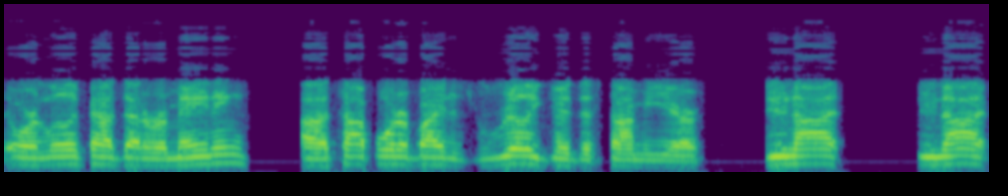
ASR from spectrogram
or lily pads that are remaining, uh, top water bite is really good this time of year. Do not, do not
